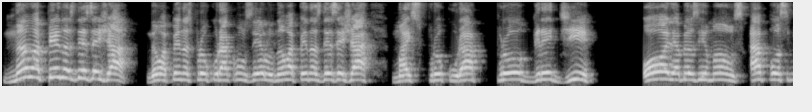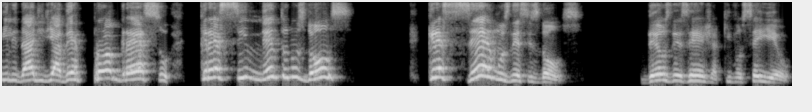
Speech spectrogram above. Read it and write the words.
Não apenas desejar, não apenas procurar com zelo, não apenas desejar, mas procurar progredir. Olha, meus irmãos, a possibilidade de haver progresso, crescimento nos dons. Crescermos nesses dons. Deus deseja que você e eu.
